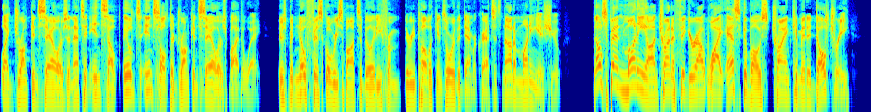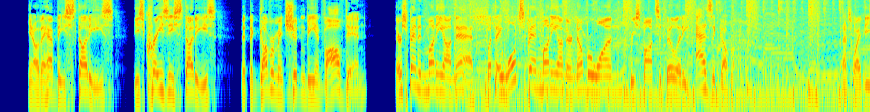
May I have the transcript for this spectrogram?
like drunken sailors, and that's an insult. It's insult to drunken sailors, by the way. There's been no fiscal responsibility from the Republicans or the Democrats. It's not a money issue. They'll spend money on trying to figure out why Eskimos try and commit adultery. You know, they have these studies, these crazy studies that the government shouldn't be involved in. They're spending money on that, but they won't spend money on their number one responsibility as a government. That's why the,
